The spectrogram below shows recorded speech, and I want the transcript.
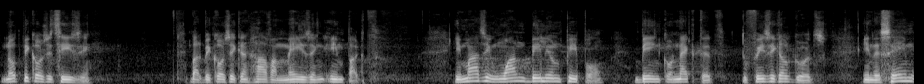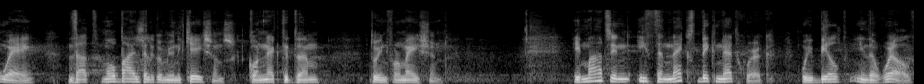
not because it's easy, but because it can have amazing impact. Imagine 1 billion people being connected to physical goods in the same way that mobile telecommunications connected them to information. Imagine if the next big network we built in the world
